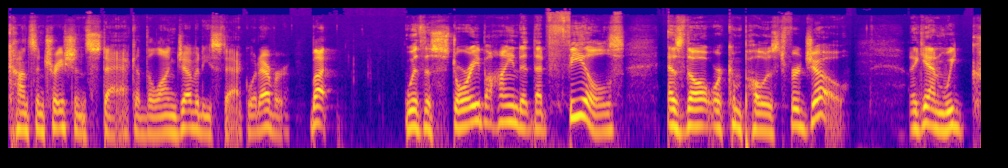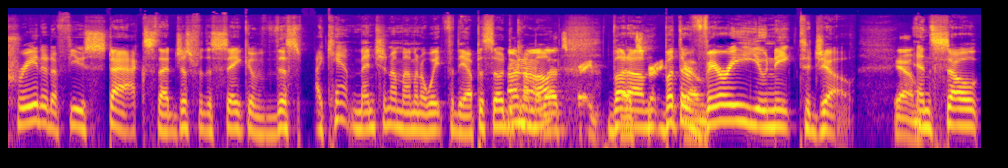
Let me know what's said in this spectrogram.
concentration stack and the longevity stack, whatever. But with a story behind it that feels as though it were composed for Joe. Again, we created a few stacks that just for the sake of this, I can't mention them. I'm going to wait for the episode to oh, come no, out. That's great. But that's um, great. but they're yeah. very unique to Joe. Yeah. And so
